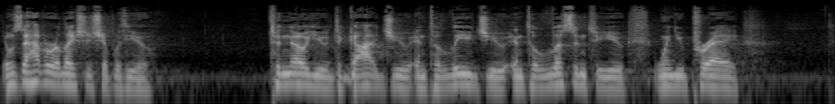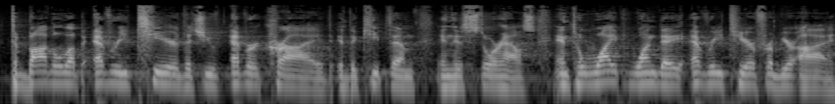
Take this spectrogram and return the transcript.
It was to have a relationship with you, to know you, to guide you, and to lead you, and to listen to you when you pray, to bottle up every tear that you've ever cried and to keep them in his storehouse and to wipe one day every tear from your eye.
